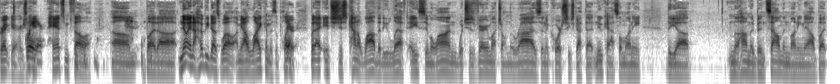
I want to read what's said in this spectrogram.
great. He's great ha- handsome fella. Um, but uh, no, and I hope he does well. I mean, I like him as a player, yeah. but I, it's just kind of wild that he left AC Milan, which is very much on the rise. And of course, he's got that Newcastle money, the uh, Mohammed bin Salman money now. But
